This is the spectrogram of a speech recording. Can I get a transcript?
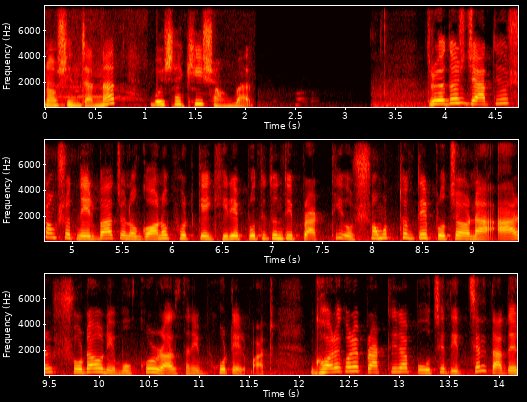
নসীন জান্নাত, বৈশাখী সংবাদ। ত্রয়োদশ জাতীয় সংসদ নির্বাচন ও গণভোটকে ঘিরে প্রতিদ্বন্দ্বী প্রার্থী ও সমর্থকদের প্রচারণা আর শোডাউনে মুখ্য রাজধানীর ভোটের মাঠ। ঘরে ঘরে প্রার্থীরা পৌঁছে দিচ্ছেন তাদের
